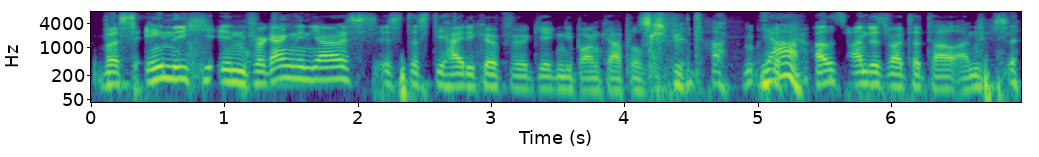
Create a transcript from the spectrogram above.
was ähnlich im vergangenen Jahr ist, ist, dass die Heideköpfe gegen die Bonn Capitals gespielt haben. Ja. Alles andere war total anders.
